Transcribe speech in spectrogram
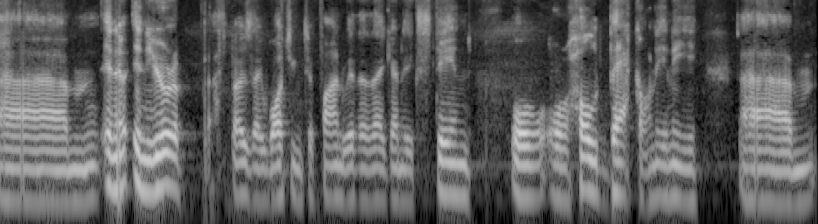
Um, in in Europe, I suppose they're watching to find whether they're going to extend or or hold back on any, um,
